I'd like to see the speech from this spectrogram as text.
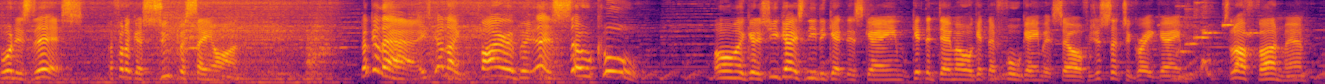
What is this? I feel like a Super Saiyan. Look at that! He's got like fire ability. That is so cool. Oh my goodness, you guys need to get this game. Get the demo or get the full game itself. It's just such a great game. It's a lot of fun, man.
